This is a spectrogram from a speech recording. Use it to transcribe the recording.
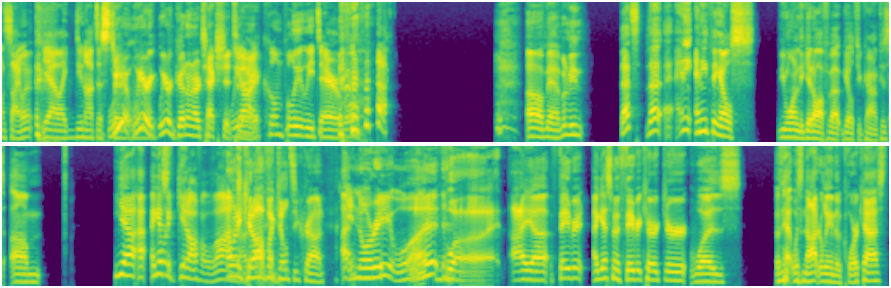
on silent. Yeah, like do not disturb. we are we are we are good on our tech shit we are completely terrible. oh man, but I mean, that's that. Any anything else you wanted to get off about Guilty Crown? Because um, yeah, I, I I guess want to get off a lot. I want to get off a Guilty Crown. I, Inori, what? what I uh favorite? I guess my favorite character was that was not really in the core cast.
